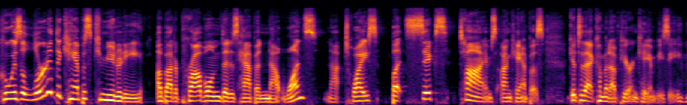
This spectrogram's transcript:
who has alerted the campus community about a problem that has happened not once, not twice, but six times on campus. Get to that coming up here in KMBZ.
